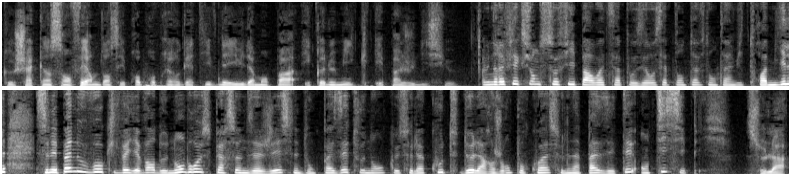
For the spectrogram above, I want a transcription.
que chacun s'enferme dans ses propres prérogatives n'est évidemment pas économique et pas judicieux. Une réflexion de Sophie par WhatsApp au 079 dont invite 3000. Ce n'est pas nouveau qu'il va y avoir de nombreuses personnes âgées. Ce n'est donc pas étonnant que cela coûte de l'argent. Pourquoi cela n'a pas été anticipé? Cela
